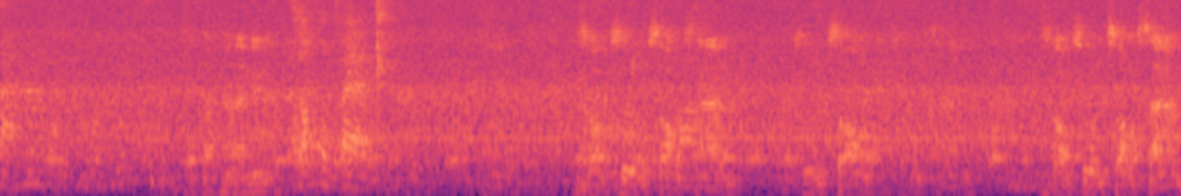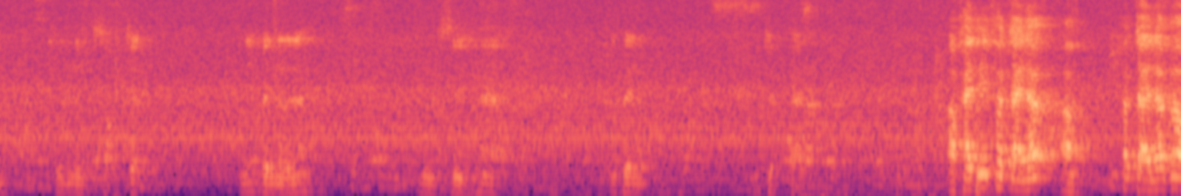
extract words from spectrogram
สามห้าบนสองสามห้าอันนี้สองหกแปดสองศูนย์สองสามศูนย์สองสองสามสองศูนย์สองสามศูนย์หนึ่งสองเจ็ดนี่เป็นอะไรนะหนึ่งสี่ห้านี่เป็นเจ็ดแปดเอาใครที่เข้าใจแล้วอะเข้าใจแล้วก็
